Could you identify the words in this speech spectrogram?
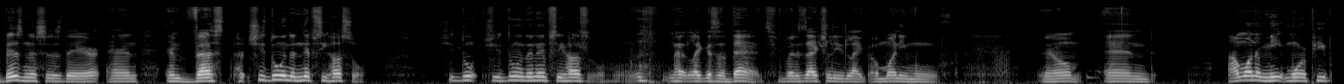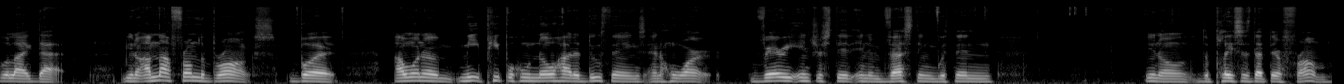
businesses there and invest. She's doing the Nipsey Hussle. She's doing she's doing the Nipsey Hussle, like it's a dance, but it's actually like a money move, you know. And I want to meet more people like that. You know, I'm not from the Bronx, but I want to meet people who know how to do things and who are very interested in investing within you know the places that they're from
